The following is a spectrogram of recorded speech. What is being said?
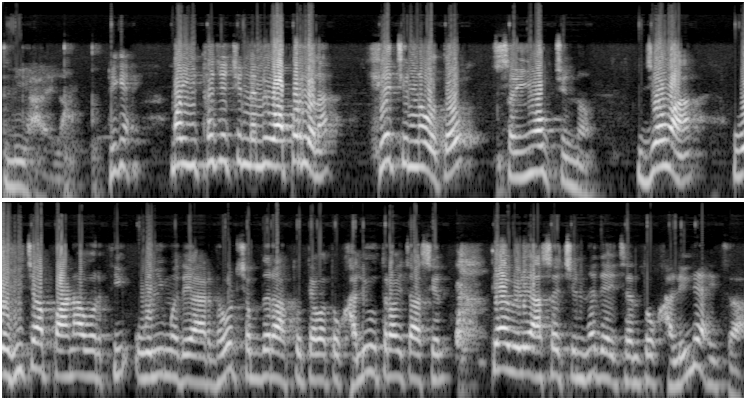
लिहायला. ठीक आहे? मग इथं जे चिन्ह मी वापरलं ना हे चिन्ह होतं संयोग चिन्ह. जेव्हा वहीच्या पानावरती ओळीमध्ये अर्धवट शब्द राहतो तेव्हा तो खाली उतरवायचा असेल त्यावेळी असं चिन्ह द्यायचं आणि तो खाली लिहायचा.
